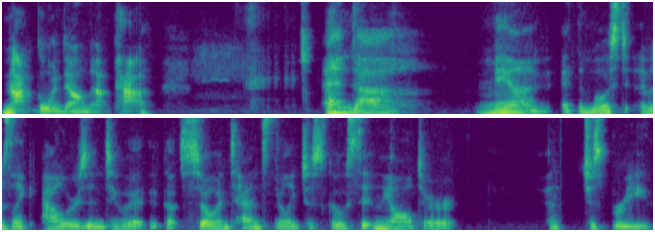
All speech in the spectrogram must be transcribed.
not going down that path. And uh, man, at the most, it was like hours into it. It got so intense. They're like, just go sit in the altar and just breathe.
